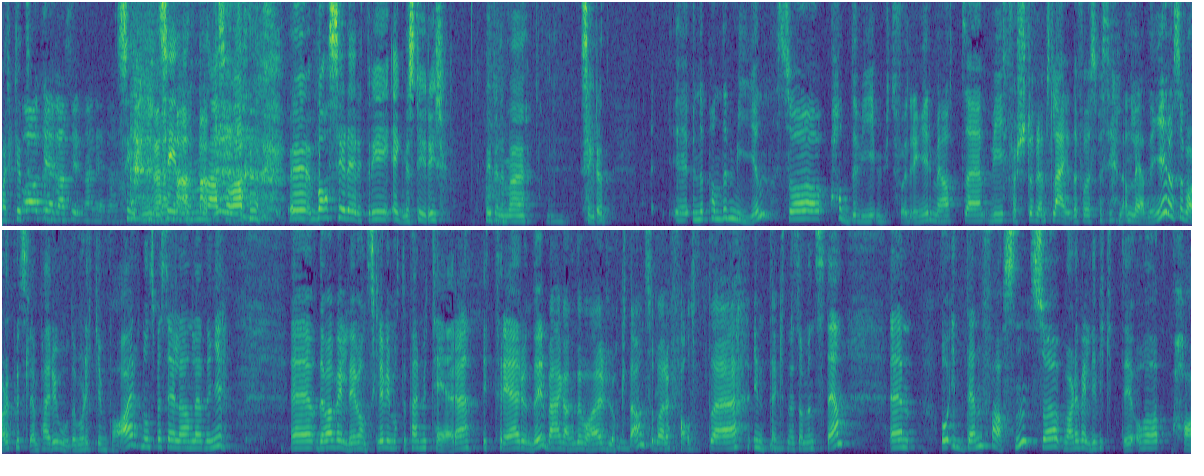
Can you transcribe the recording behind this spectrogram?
marked. Ok, da siden er dere. Siden, siden altså, eh, Hva ser dere etter i egne styrer? Vi begynner med Sigrun. Eh, Under pandemien så hadde vi utfordringer med at eh, vi først og fremst leide for spesielle anledninger, og så var det plutselig en periode hvor det ikke var noen spesielle anledninger. Eh, Det var veldig vanskelig. Vi måtte permittere i tre runder. Hver gang det var lockdown, så bare falt inntektene som en sten. Og i den fasen så var det veldig viktig å ha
